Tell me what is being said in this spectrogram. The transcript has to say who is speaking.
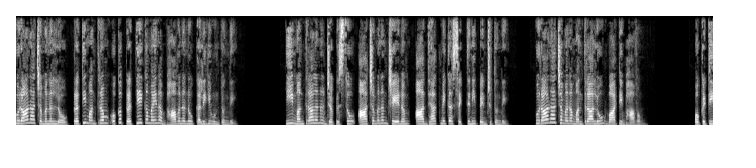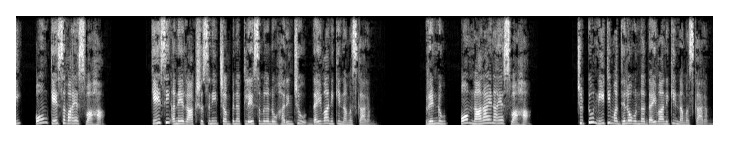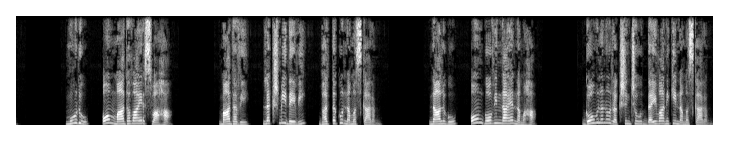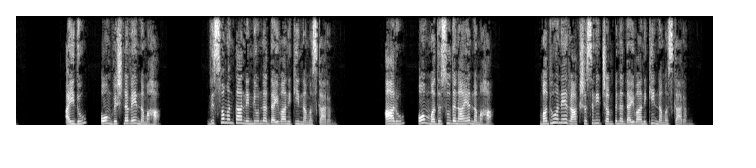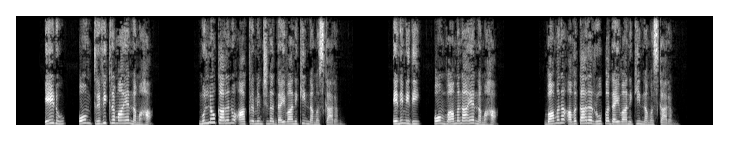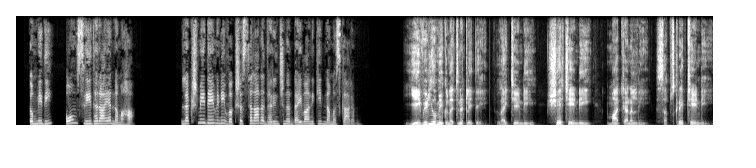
Speaker 1: పురాణాచమనంలో ప్రతి మంత్రం ఒక ప్రత్యేకమైన భావనను కలిగి ఉంటుంది. ఈ మంత్రాలను జపిస్తూ ఆచమనం చేయడం ఆధ్యాత్మిక శక్తిని పెంచుతుంది. పురాణాచమన మంత్రాలు వాటి భావం. ఒకటి ఓం కేశవాయ స్వాహ. కేసి అనే రాక్షసుని చంపిన క్లేశములను హరించు దైవానికి నమస్కారం. రెండు ఓం నారాయణాయ స్వాహ. చుట్టూ నీటి మధ్యలో ఉన్న దైవానికి నమస్కారం. మూడు ఓం మాధవాయ స్వాహ. మాధవి లక్ష్మీదేవి భర్తకు నమస్కారం. నాలుగు ఓం గోవిందాయ నమః. గోవులను రక్షించు దైవానికి నమస్కారం. ఐదు ఓం విష్ణవే నమః. విశ్వమంతా నిండి ఉన్న దైవానికి నమస్కారం. ఆరు ఓం మధుసూదనాయ నమః. మధు అనే రాక్షసిని చంపిన దైవానికి నమస్కారం. ఏడు ఓం త్రివిక్రమాయ నమః. ముల్లోకాలను ఆక్రమించిన దైవానికి నమస్కారం. ఎనిమిది ఓం వామనాయ నమః. వామన అవతార రూప దైవానికి నమస్కారం. తొమ్మిది ఓం శ్రీధరాయ నమః. లక్ష్మీదేవిని వక్షస్థలాన ధరించిన దైవానికి నమస్కారం.
Speaker 2: ఈ వీడియో మీకు నచ్చినట్లయితే లైక్ చేయండి షేర్ చేయండి మా ఛానల్ని సబ్స్క్రైబ్ చేయండి.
